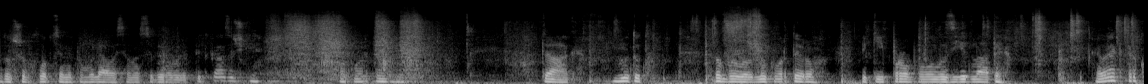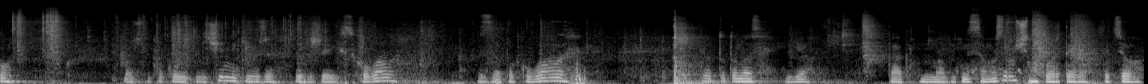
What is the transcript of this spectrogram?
А тут, щоб хлопці не помилялися, вони собі роблять підказочки по квартирі. Так, ми тут робили одну квартиру, в якій пробували з'єднати електрику. Бачите, пакують лічильники вже, вже їх сховали, запакували. І от тут у нас є, так, мабуть, не сама зручна квартира для цього.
